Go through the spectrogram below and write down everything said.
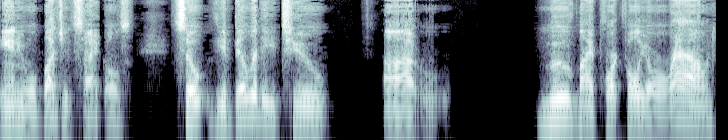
annual budget cycles. So the ability to uh, move my portfolio around,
